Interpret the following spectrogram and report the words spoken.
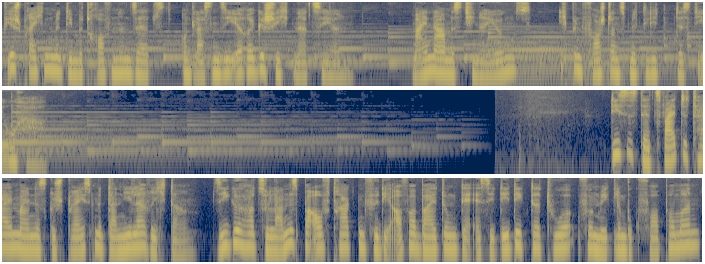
wir sprechen mit den Betroffenen selbst und lassen sie ihre Geschichten erzählen. Mein Name ist Tina Jüngs, ich bin Vorstandsmitglied des DOH. Dies ist der zweite Teil meines Gesprächs mit Daniela Richter. Sie gehört zur Landesbeauftragten für die Aufarbeitung der SED-Diktatur von Mecklenburg-Vorpommern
